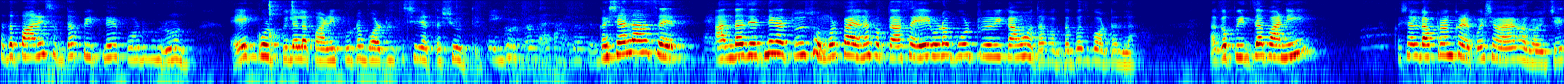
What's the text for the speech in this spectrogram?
आता पाणी सुद्धा पित नाही पोट भरून. एक गोट पिलेलं पाणी पूर्ण बॉटल तशी तशी होती. कशाला असेल अंदाज येत नाही का? तू समोर पाहिलं ना फक्त असा एक एवढा बोट रिकामा होता फक्त बस बॉटलला अगं पिझ्झा पाणी कशाला डॉक्टरांकडे पैसे वाया घालवायचे?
